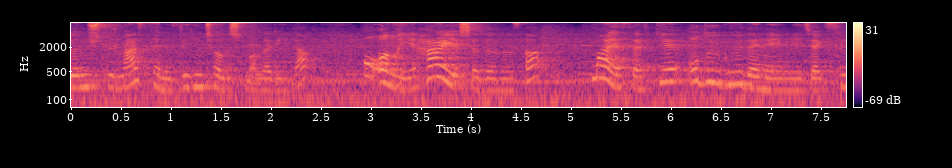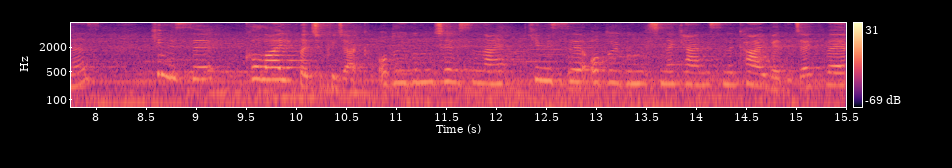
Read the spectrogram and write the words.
dönüştürmezseniz zihin çalışmalarıyla o anıyı her yaşadığınızda maalesef ki o duyguyu deneyimleyeceksiniz. Kimisi kolaylıkla çıkacak o duygunun içerisinden, kimisi o duygunun içinde kendisini kaybedecek ve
